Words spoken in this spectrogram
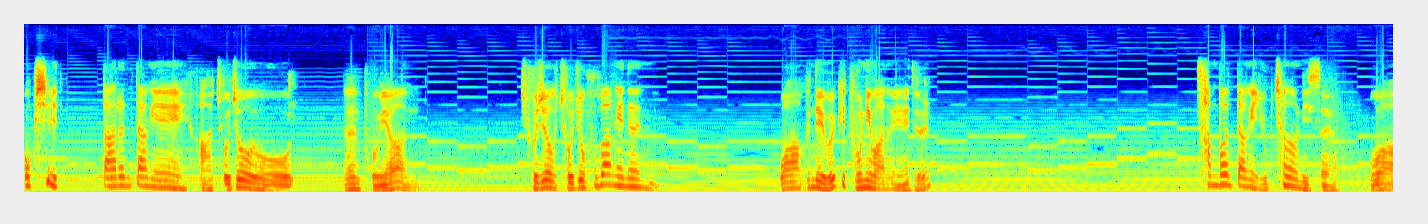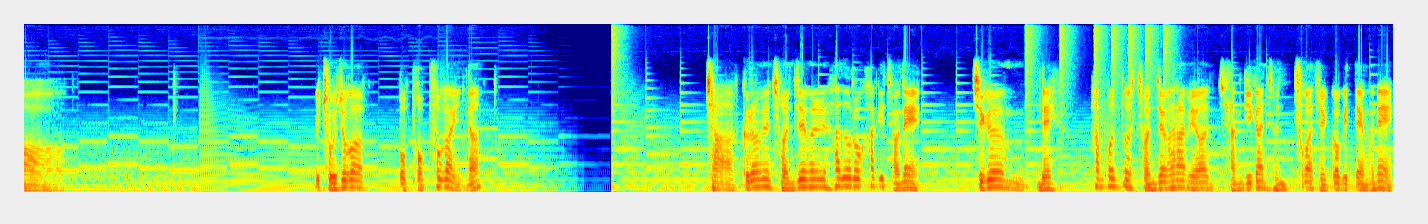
혹시 다른 땅에, 아, 조조는 보면, 조조, 조조 후방에는, 와, 근데 왜 이렇게 돈이 많아, 얘네들? 3번 땅에 6천원이 있어요. 와. 조조가 뭐 버프가 있나? 자, 그러면 전쟁을 하도록 하기 전에 지금 네, 한 번 더 전쟁을 하면 장기간 전투가 될 거기 때문에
